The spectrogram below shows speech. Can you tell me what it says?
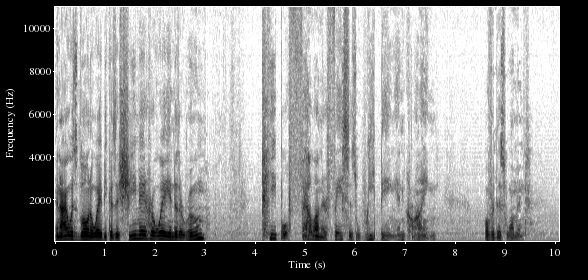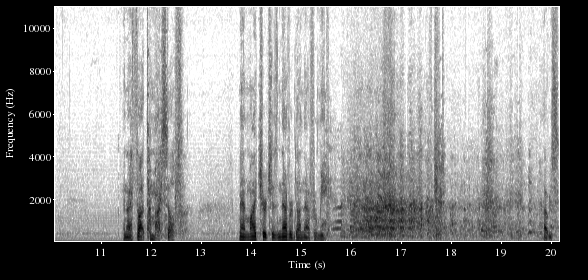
And I was blown away because as she made her way into the room, people fell on their faces weeping and crying over this woman. And I thought to myself, man, my church has never done that for me. I was.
